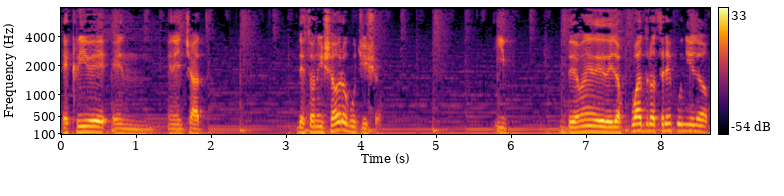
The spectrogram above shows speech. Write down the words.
escribe en, en el chat: ¿destornillador o cuchillo? Y de, de, de los cuatro, tres puñelos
